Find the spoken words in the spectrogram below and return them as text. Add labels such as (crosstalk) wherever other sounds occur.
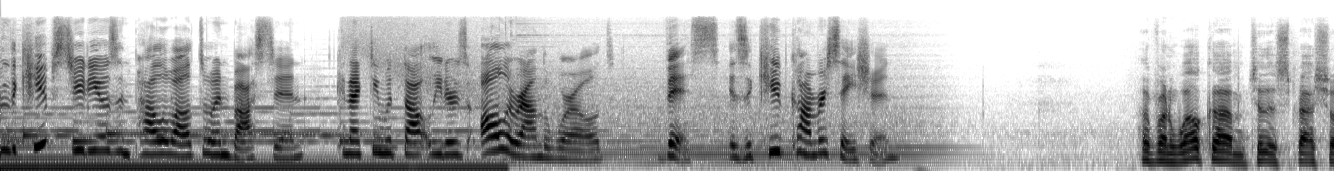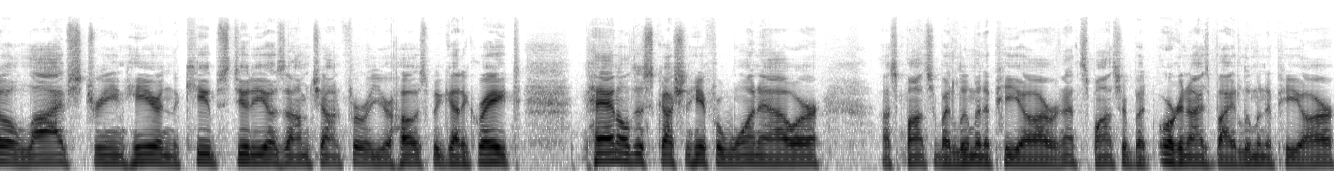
From the CUBE studios in Palo Alto and Boston, connecting with thought leaders all around the world, this is a CUBE Conversation. Everyone, welcome to this special live stream here in the CUBE studios. I'm John Furrier, your host. We've got a great panel discussion here for one hour, uh, sponsored by Lumina PR, or not sponsored, but organized by Lumina PR.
